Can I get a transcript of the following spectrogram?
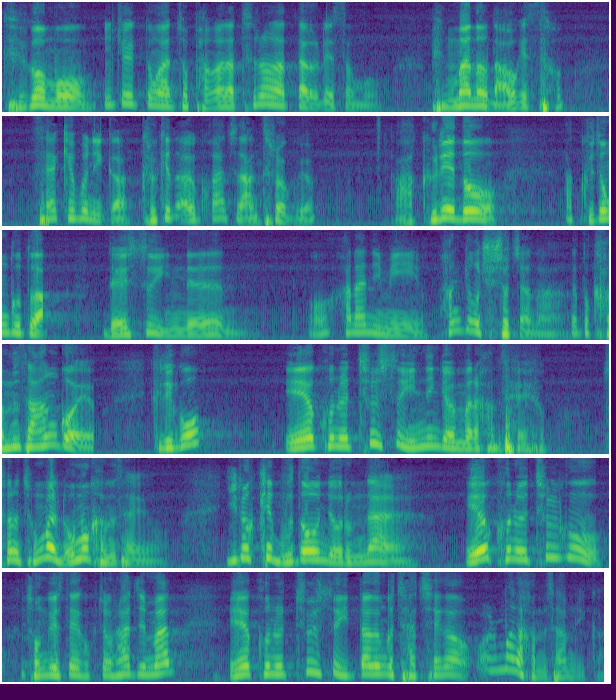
그거 뭐 일주일 동안 저 방 하나 틀어놨다 그래서 뭐 100만 원 나오겠어? 생각해 보니까 그렇게 나올 것 같지는 않더라고요. 아 그래도 아, 그 정도도 낼 수 있는 어? 하나님이 환경을 주셨잖아. 또 감사한 거예요. 그리고 에어컨을 틀 수 있는 게 얼마나 감사해요. 저는 정말 너무 감사해요. 이렇게 무더운 여름날 에어컨을 틀고 전기세 걱정을 하지만 에어컨을 틀 수 있다는 것 자체가 얼마나 감사합니까?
